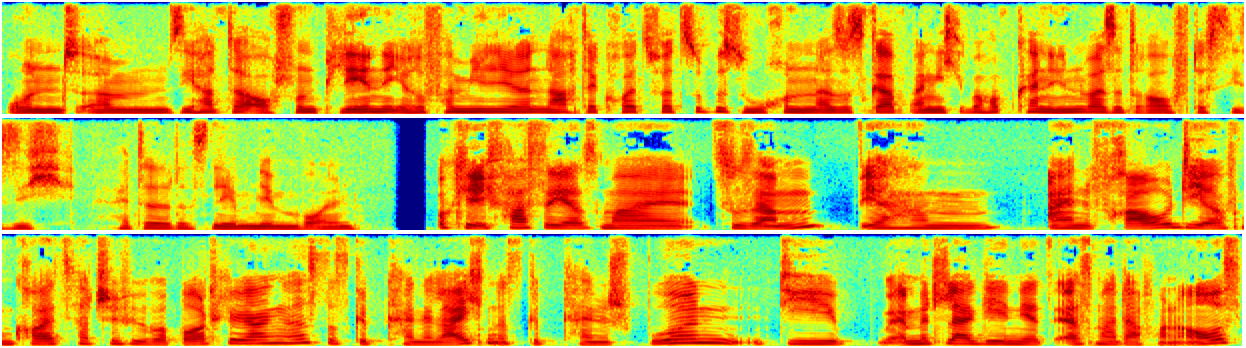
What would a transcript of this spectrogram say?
Und ähm, sie hatte auch schon Pläne, ihre Familie nach der Kreuzfahrt zu besuchen. Also es gab eigentlich überhaupt keine Hinweise darauf, dass sie sich hätte das Leben nehmen wollen. Okay, ich fasse jetzt mal zusammen. Wir haben eine Frau, die auf dem Kreuzfahrtschiff über Bord gegangen ist. Es gibt keine Leichen, es gibt keine Spuren. Die Ermittler gehen jetzt erstmal davon aus,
